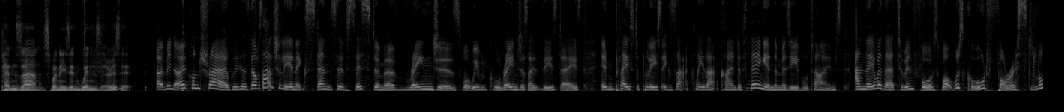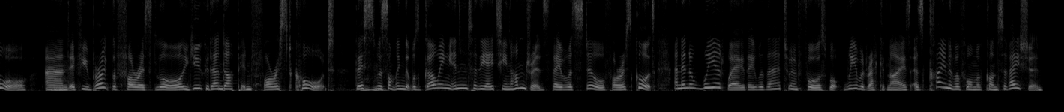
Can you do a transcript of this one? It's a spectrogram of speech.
Penzance when he's in Windsor, is it? I mean, au contraire, because there was actually an extensive system of rangers, what we would call rangers uh, these days, in place to police exactly that kind of thing in the medieval times. And they were there to enforce what was called forest law. And if you broke the forest law, you could end up in forest court. This hmm. was something that was going into the 1800s. They were still forest courts. And in a weird way, they were there to enforce what we would recognize as kind of a form of conservation.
